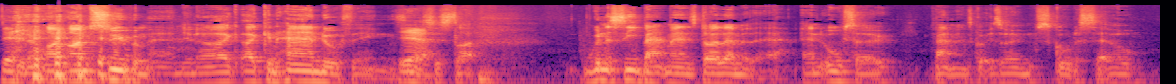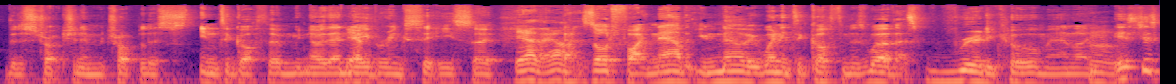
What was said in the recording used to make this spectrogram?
Yeah. You know, I, I'm Superman. You know, I, I can handle things. Yeah. It's just like we're going to see Batman's dilemma there, and also Batman's got his own score to settle. The destruction in Metropolis into Gotham. We know they're Yeah. neighboring cities, so Yeah, they are. That Zod fight. Now that you know it went into Gotham as well, that's really cool, man. Like Hmm. it's just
